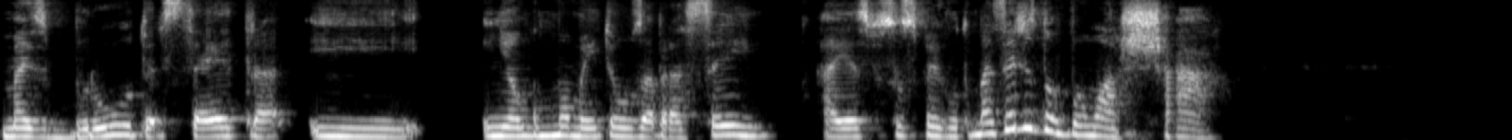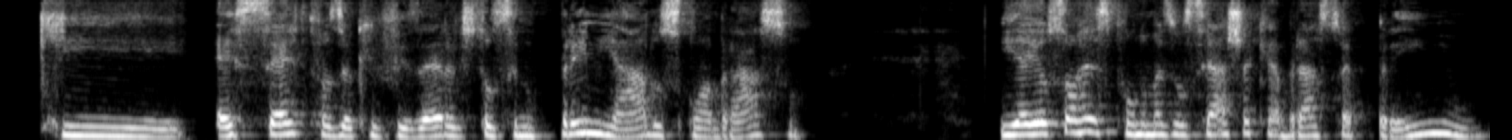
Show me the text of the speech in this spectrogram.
mais bruto, etc., e em algum momento eu os abracei, aí as pessoas perguntam, mas eles não vão achar que é certo fazer o que fizeram, eles estão sendo premiados com abraço? E aí eu só respondo, mas você acha que abraço é prêmio?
